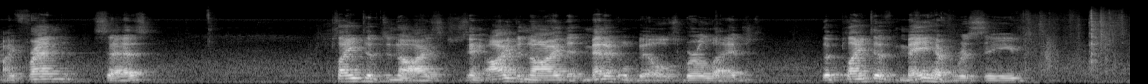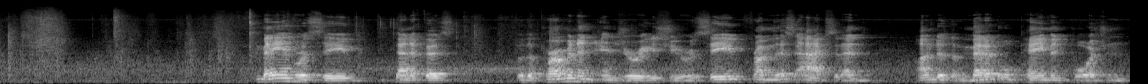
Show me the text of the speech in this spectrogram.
my friend says, plaintiff denies, saying, I deny that medical bills were alleged. The plaintiff may have received, may have received benefits for the permanent injuries she received from this accident under the medical payment portion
